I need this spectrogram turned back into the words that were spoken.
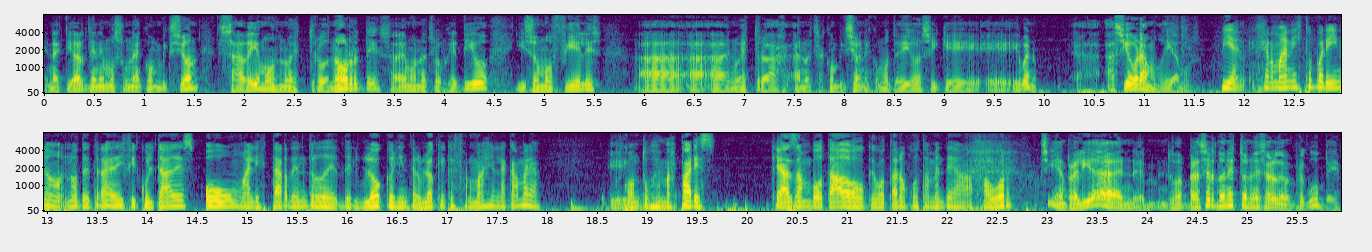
En Activar tenemos una convicción, sabemos nuestro norte, sabemos nuestro objetivo, y somos fieles a, a, nuestras, a nuestras convicciones, como te digo. Así que, eh, bueno, así obramos, digamos. Bien, Germán, ¿esto por ahí no, no te trae dificultades o un malestar dentro del bloque, el interbloque que formás en la Cámara? Eh, con tus demás pares que hayan votado o que votaron justamente a favor. Sí, en realidad, para ser honesto, no es algo que me preocupe.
